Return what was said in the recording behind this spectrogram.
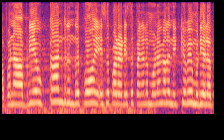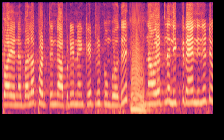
அப்போ நான் அப்படியே உட்கார்ந்துருந்தப்போ எசப்பாடா எசப்பா என்னால் முழங்கால நிக்கவே முடியலப்பா என்னை பலப்படுத்துங்க அப்படின்னு நான் கேட்டிருக்கும் போது. நான் ஒரு இடத்துல நிக்கிறேன் நின்னுட்டு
